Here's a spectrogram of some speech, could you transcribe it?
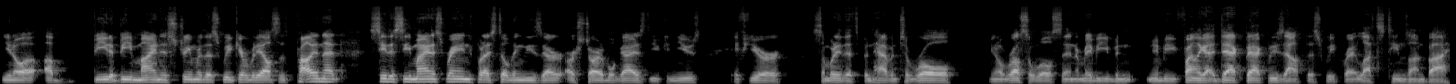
you know a, a B to B minus streamer this week. Everybody else is probably in that C to C minus range, but I still think these are, are startable guys that you can use if you're somebody that's been having to roll, you know, Russell Wilson, or maybe you've been maybe you finally got Dak back, but he's out this week, right? Lots of teams on bye.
